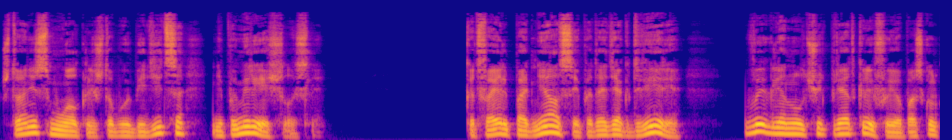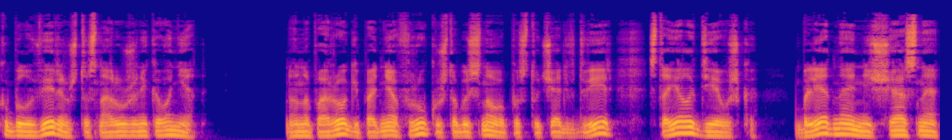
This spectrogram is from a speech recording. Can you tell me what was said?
что они смолкли, чтобы убедиться, не померещилось ли. Катфаэль поднялся и, подойдя к двери, выглянул, чуть приоткрыв ее, поскольку был уверен, что снаружи никого нет. Но на пороге, подняв руку, чтобы снова постучать в дверь, стояла девушка, бледная, несчастная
